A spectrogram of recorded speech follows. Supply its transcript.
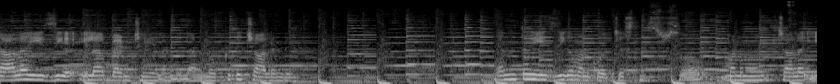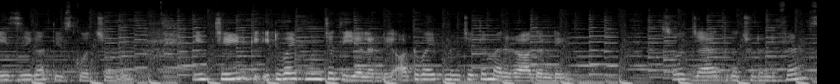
చాలా ఈజీగా ఇలా బెండ్ చేయాలండి. ఇలా నొక్కితే చాలండి. ఎంతో ఈజీగా మనకు వచ్చేస్తుంది. సో మనం చాలా ఈజీగా తీసుకోవచ్చండి. ఈ చైన్కి ఇటువైపు నుంచే తీయాలండి. అటువైపు నుంచి అయితే మరి రాదండి. సో జాగ్రత్తగా చూడండి ఫ్రెండ్స్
